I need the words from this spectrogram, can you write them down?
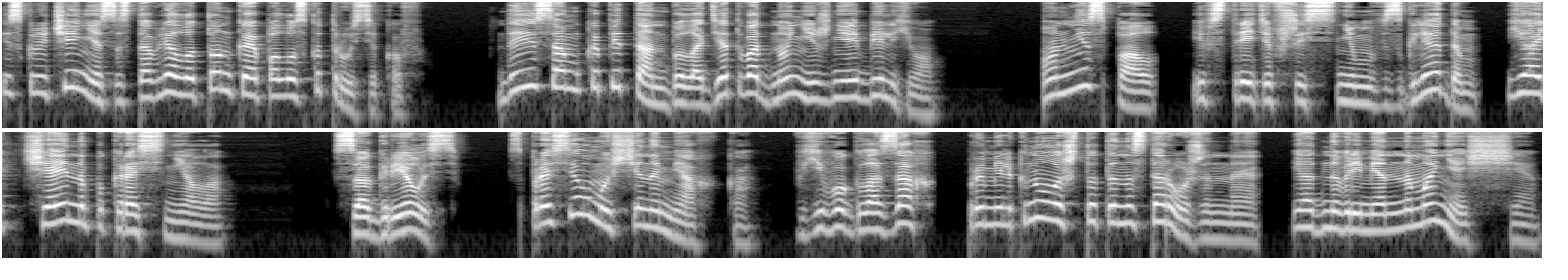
Исключение составляла тонкая полоска трусиков. Да и сам капитан был одет в одно нижнее белье. Он не спал, и, встретившись с ним взглядом, я отчаянно покраснела. «Согрелась?» – спросил мужчина мягко. В его глазах промелькнуло что-то настороженное и одновременно манящее.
